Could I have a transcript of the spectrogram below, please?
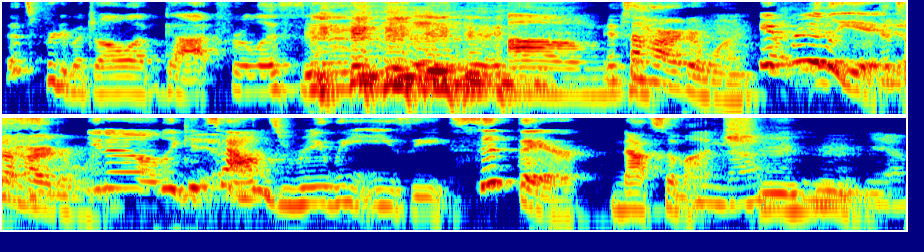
that's pretty much all I've got for listening. um, It's a harder one. It really is. It's a harder one. You know, like it Yeah. sounds really easy. Sit there, not so much. No. Mhm. Yeah.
